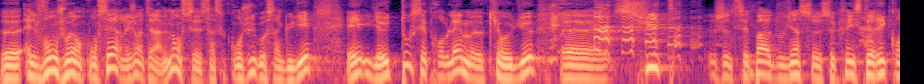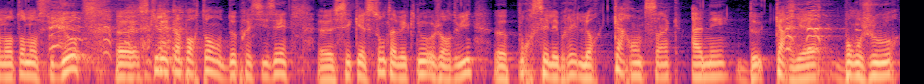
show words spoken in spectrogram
elles vont jouer en concert. Les gens étaient là, mais non, ça se conjugue au singulier. Et il y a eu tous ces problèmes qui ont eu lieu suite je ne sais pas d'où vient ce, ce cri hystérique qu'on entend dans le studio. Euh, ce qu'il est important de préciser, euh, c'est qu'elles sont avec nous aujourd'hui euh, pour célébrer leurs 45 années de carrière. Bonjour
